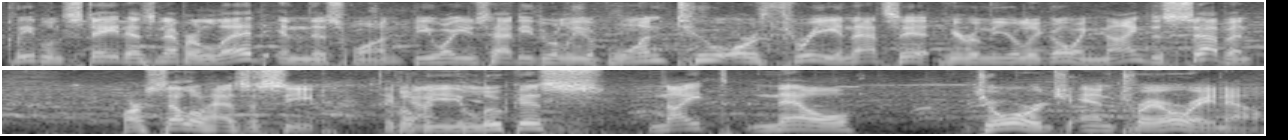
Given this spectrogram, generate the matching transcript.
Cleveland State has never led in this one. BYU's had either a lead of one, two, or three, and that's it here in the early going. Nine to seven. Barcelo has a seat. It'll Got be Lucas, Knight, Knell, George, and Traore now.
